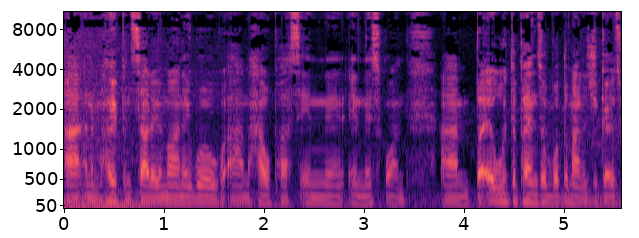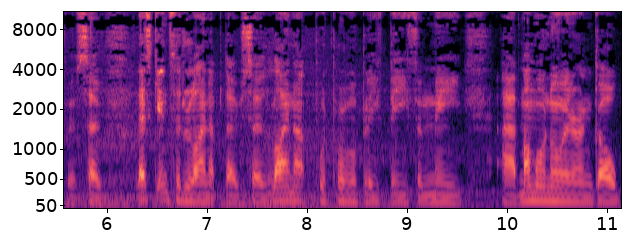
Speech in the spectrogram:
uh, and I'm hoping Sadio Mane will um, help us in the, in this one. Um, but it all depends on what the manager goes with. So let's get into the lineup though. So lineup would probably be for me, uh, Manuel Neuer in goal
